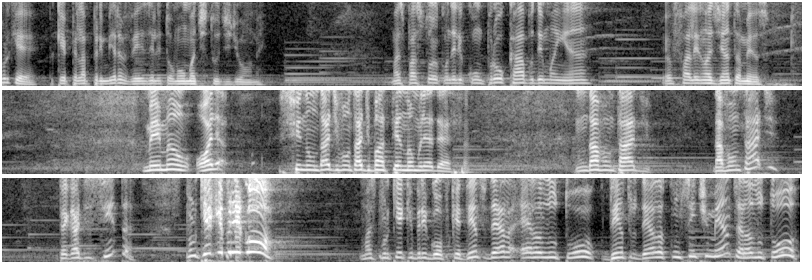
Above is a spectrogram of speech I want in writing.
Por quê? Porque pela primeira vez ele tomou uma atitude de homem. Mas, pastor, quando ele comprou o cabo de manhã, eu falei: não adianta mesmo. Meu irmão, olha, se não dá de vontade de bater numa mulher dessa, não dá vontade? Dá vontade? Pegar de cinta. Por que que brigou? Mas por que que brigou? Porque dentro dela, ela lutou, dentro dela com sentimento, ela lutou,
